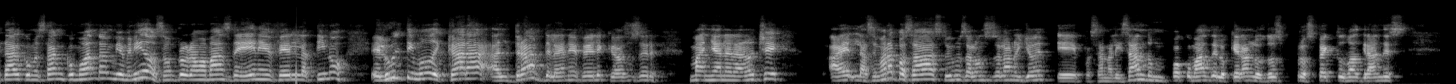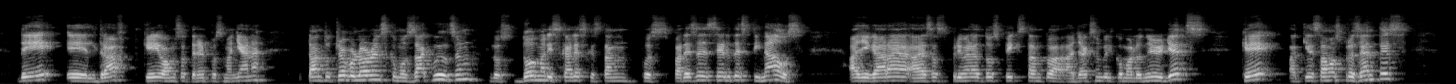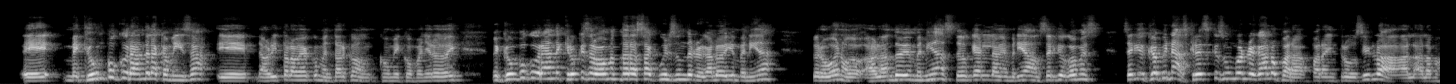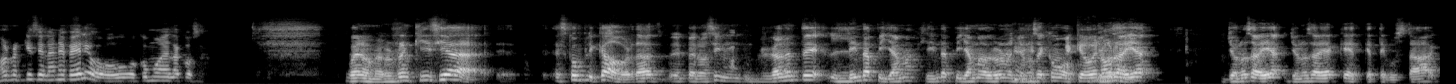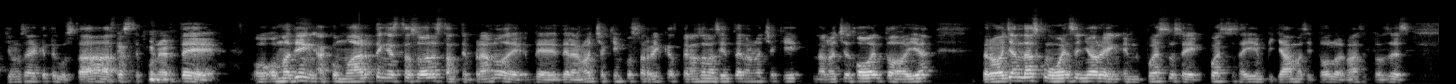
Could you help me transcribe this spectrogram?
¿qué tal? ¿Cómo están? ¿Cómo andan? Bienvenidos a un programa más de NFL Latino, el último de cara al draft de la NFL que va a suceder mañana en la noche. La semana pasada estuvimos Alonso Solano y yo eh, pues analizando un poco más de lo que eran los dos prospectos más grandes del el draft que vamos a tener pues mañana. Tanto Trevor Lawrence como Zach Wilson, los dos mariscales que están pues parece ser destinados a llegar a, esas primeras dos picks, tanto a, a Jacksonville como a los New York Jets, que aquí estamos presentes eh, me quedó un poco grande la camisa, eh, ahorita la voy a comentar con, con, mi compañero de hoy. Me quedó un poco grande, creo que se la voy a mandar a Zach Wilson de regalo de bienvenida. Pero bueno, hablando de bienvenidas, tengo que darle la bienvenida a don Sergio Gómez. Sergio, ¿qué opinas? ¿Crees que es un buen regalo para, para introducirlo a, a, la mejor franquicia de la NFL o, o, cómo es la cosa? Bueno, mejor franquicia eh, es complicado, ¿verdad? Pero sí, realmente linda pijama, linda pijama, Bruno. Yo no sé cómo. Me quedó en yo no sabía, yo no sabía que, que, te gustaba, yo no sabía que te gustaba este, ponerte, o, o, más bien acomodarte en estas horas tan temprano de, de, de, la noche aquí en Costa Rica, apenas son las 7 de la noche aquí, la noche es joven todavía, pero hoy andas como buen señor en, en puestos, eh, puestos ahí en pijamas y todo lo demás, entonces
